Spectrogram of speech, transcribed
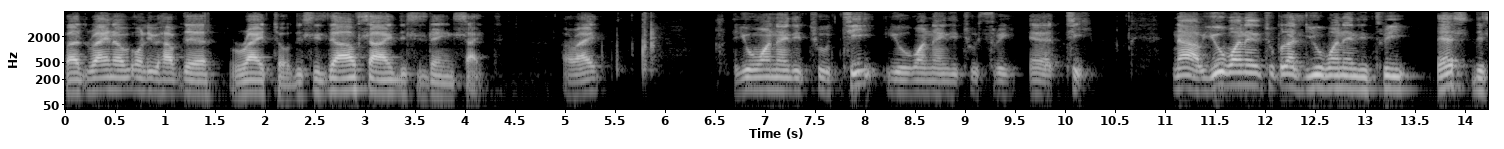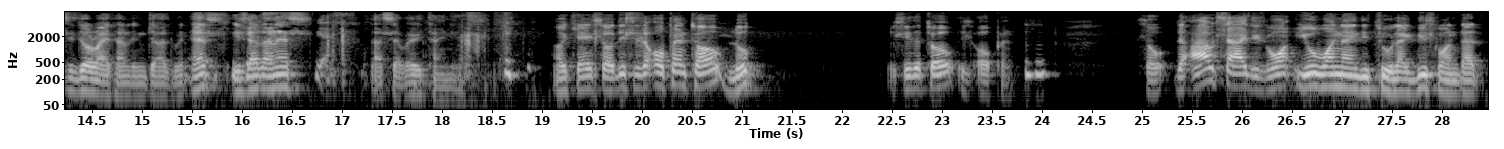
but right now only we have the right toe. This is the outside. This is the inside. All right. U192T, U192-3T. Now, U192 plus U193S, this is your right handling judgment. S, is yes. that an S? Yes. That's a very tiny S. okay, so this is the open toe. Look. You see the toe is open. Mm -hmm. So the outside is one, U192, like this one that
